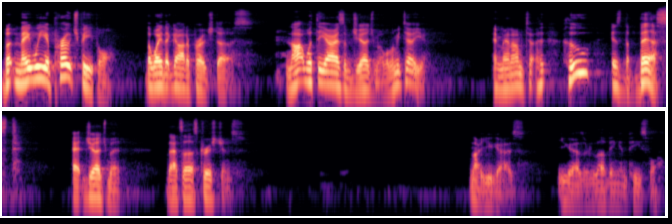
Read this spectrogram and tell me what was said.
But may we approach people the way that God approached us, not with the eyes of judgment. Well, let me tell you. And man, I'm t- who is the best at judgment? That's us Christians. Not you guys. You guys are loving and peaceful.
